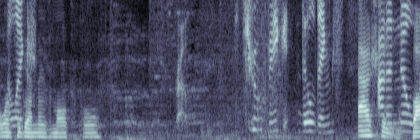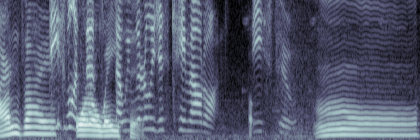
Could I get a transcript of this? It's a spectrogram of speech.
Once like, again, there's multiple. bro, two big buildings. Ashton, nowhere. bonsai These ones or that, oasis? that we literally just came out on. These two. Mm.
